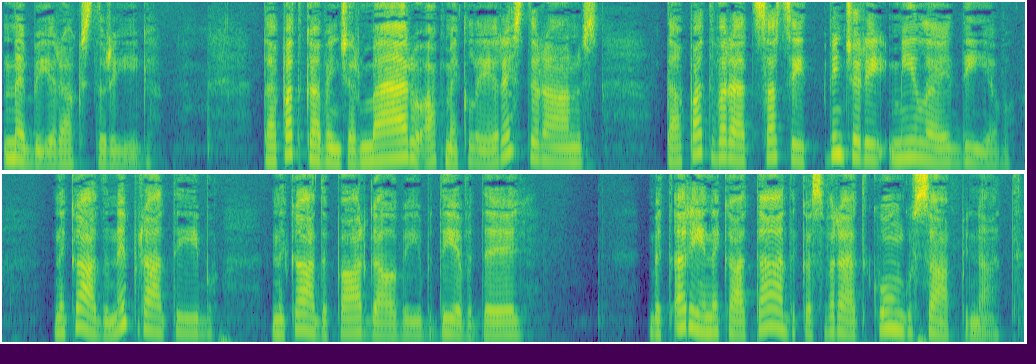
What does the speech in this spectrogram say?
nebija raksturīga. Tāpat kā viņš ar mēru apmeklēja restorānus, tāpat varētu sacīt, viņš arī mīlēja dievu, nekādu neprātību, nekādu pārgalvību dieva dēļ, bet arī nekā tāda, kas varētu kungu sāpināt.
